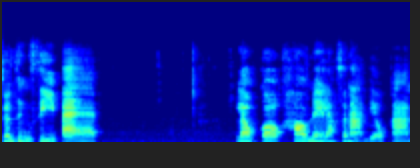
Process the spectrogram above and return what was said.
จนถึง 48 แล้วก็เข้าในลักษณะเดียวกัน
